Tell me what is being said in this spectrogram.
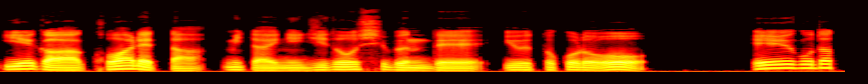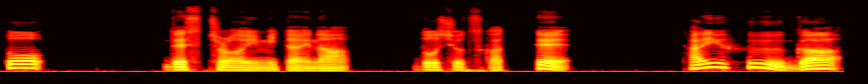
家が壊れたみたいに自動詞文で言うところを、英語だと destroy みたいな動詞を使って、台風が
